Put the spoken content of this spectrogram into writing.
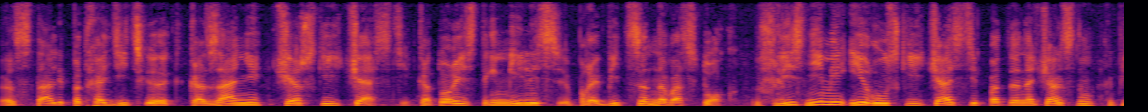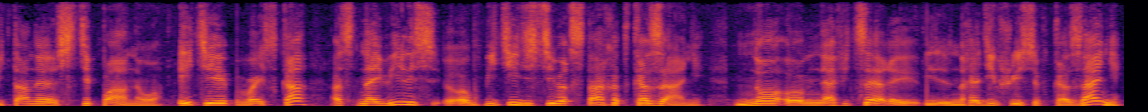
э, стали подходить э, к Казани чешские части, которые стремились пробиться на восток. Шли с ними и русские части под начальством капитана Степанова. Эти войска остановились э, в 50 верстах от Казани. Но э, офицеры, находившиеся в Казани,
